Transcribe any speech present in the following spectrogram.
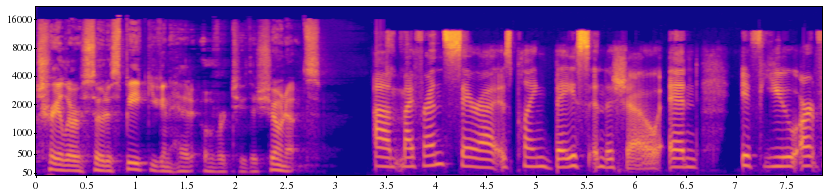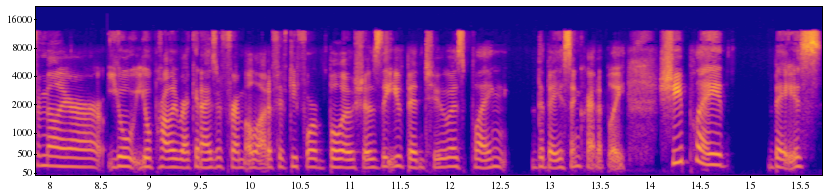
trailer, so to speak, you can head over to the show notes. Um, my friend Sarah is playing bass in the show, and if you aren't familiar, you'll you'll probably recognize her from a lot of 54 Below shows that you've been to as playing the bass incredibly. She played bass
